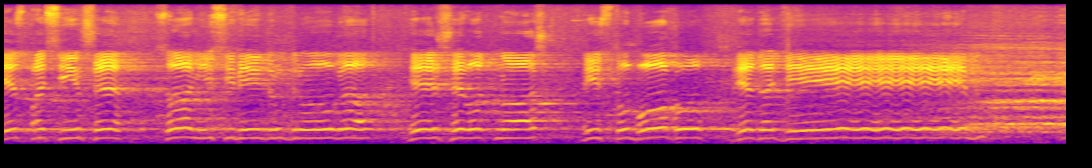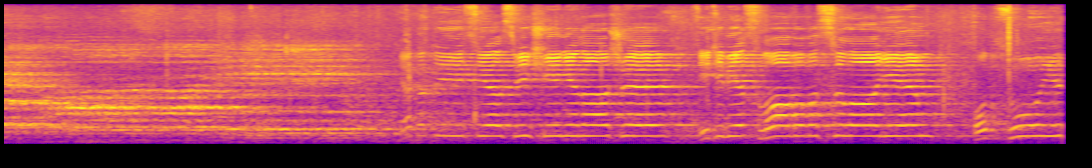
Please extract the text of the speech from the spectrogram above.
и спросивши сами себе и друг друга, и живот наш Христу Богу предадим. Все освящение наше, и Тебе славу воссылаем, Отцу и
